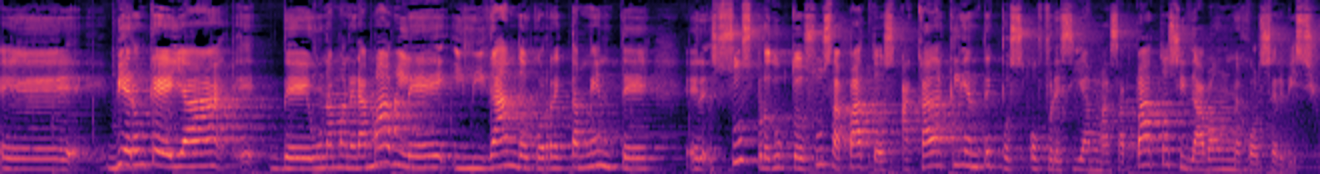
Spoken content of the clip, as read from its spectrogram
Vieron que ella de una manera amable y ligando correctamente eh, sus productos, sus zapatos a cada cliente, pues ofrecía más zapatos y daba un mejor servicio.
